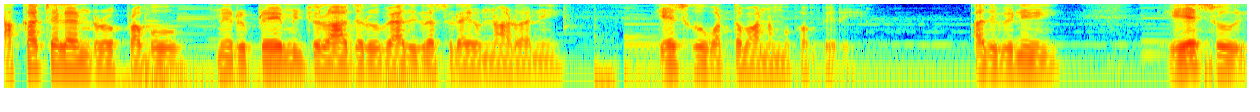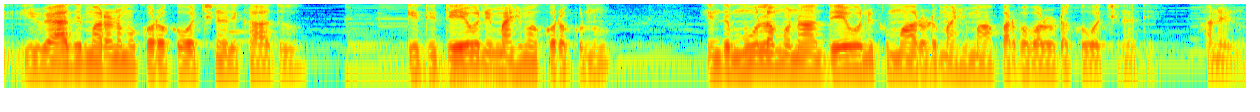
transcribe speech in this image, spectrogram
అక్క చెల్లెండ్రు ప్రభు మీరు ప్రేమించు లాజరు వ్యాధిగ్రస్తుడై ఉన్నాడు అని యేసుకు వర్తమానము పంపిరి. అది విని యేసు ఈ వ్యాధి మరణము కొరకు వచ్చినది కాదు ఇది దేవుని మహిమ కొరకును ఇందు మూలమున దేవుని కుమారుడు మహిమ పరపబడుటకు వచ్చినది అనెను.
